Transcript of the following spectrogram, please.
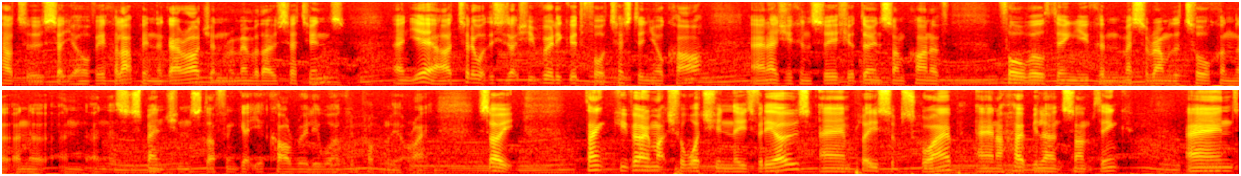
how to set your vehicle up in the garage and remember those settings. And yeah, I tell you what, this is actually really good for testing your car. And as you can see, if you're doing some kind of four-wheel thing, you can mess around with the torque and the, and the, and, and the suspension and stuff and get your car really working properly. All right. So. Thank you very much for watching these videos and please subscribe and I hope you learned something and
